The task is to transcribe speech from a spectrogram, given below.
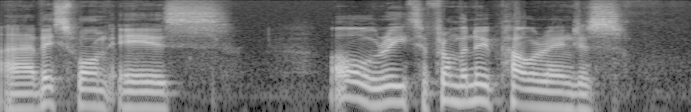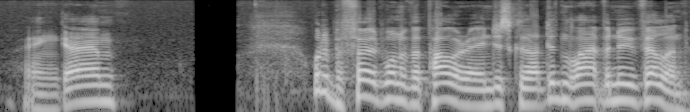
Uh, this one is... Oh, Rita, from the new Power Rangers thing. Um, would have preferred one of the Power Rangers because I didn't like the new villain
